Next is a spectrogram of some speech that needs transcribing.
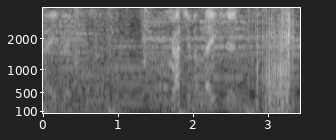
Amazing. Congratulations.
